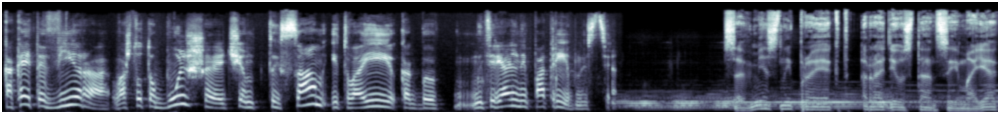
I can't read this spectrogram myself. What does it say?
какая-то вера во что-то большее, чем ты сам и твои как бы материальные потребности. Совместный проект радиостанции «Маяк»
